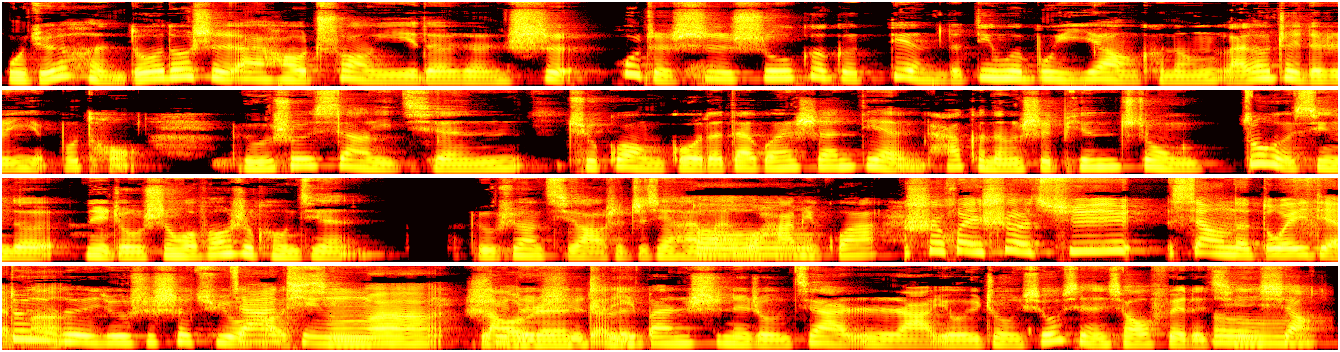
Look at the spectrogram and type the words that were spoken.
我觉得很多都是爱好创意的人士，或者是说各个店的定位不一样，可能来到这里的人也不同。比如说像以前去逛过的代官山店，它可能是偏重综合性的那种生活方式空间。比如说像齐老师之前还买过哈密瓜，是会社区向的多一点吗？对对对，就是社区友好型啊，老人的，一般是那种假日啊，有一种休闲消费的倾向。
